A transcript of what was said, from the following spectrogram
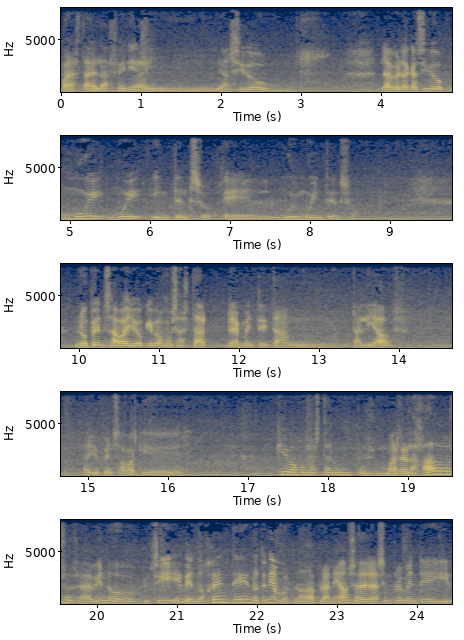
para estar en la feria y, y han sido. La verdad que ha sido muy, muy intenso. eh, muy, muy intenso no pensaba yo que íbamos a estar realmente tan, tan liados. Yo pensaba que, que íbamos a estar un, pues, más relajados, o sea, viendo, sí, viendo gente, no teníamos nada planeado, o sea, era simplemente ir,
